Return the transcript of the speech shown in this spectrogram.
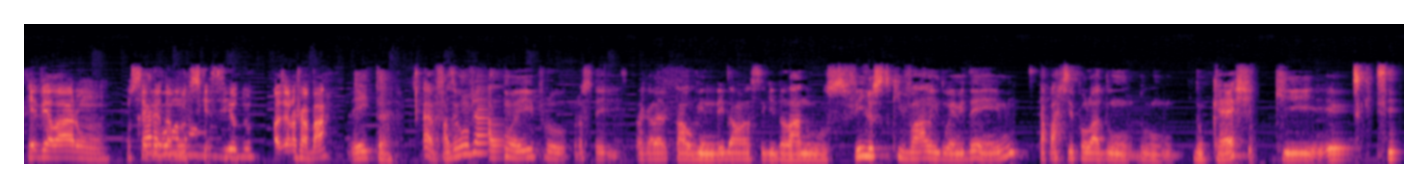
revelar um, um segredo vou muito um- esquecido? Fazer um jabá? Eita. É, fazer um jazinho aí pro, pra vocês, pra galera que tá ouvindo aí, dar uma seguida lá nos Filhos que Valem do MDM. Já participou lá do, do, do cast, que eu esqueci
